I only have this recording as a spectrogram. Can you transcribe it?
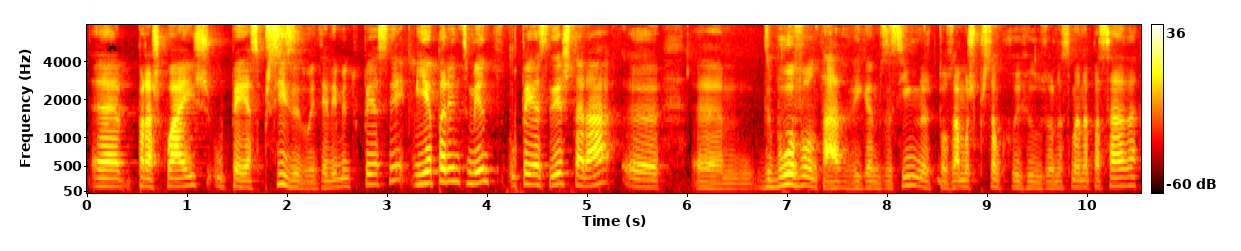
Uh, para as quais o PS precisa do entendimento do PSD e aparentemente o PSD estará uh, uh, de boa vontade, digamos assim, para usar uma expressão que o Rui usou na semana passada,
